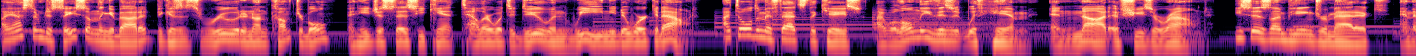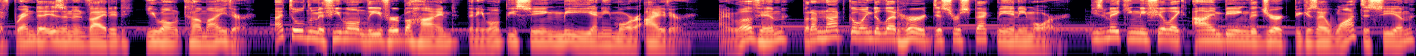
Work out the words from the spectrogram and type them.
I asked him to say something about it because it's rude and uncomfortable, and he just says he can't tell her what to do and we need to work it out. I told him if that's the case, I will only visit with him and not if she's around. He says I'm being dramatic, and if Brenda isn't invited, he won't come either. I told him if he won't leave her behind, then he won't be seeing me anymore either. I love him, but I'm not going to let her disrespect me anymore. He's making me feel like I'm being the jerk because I want to see him,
